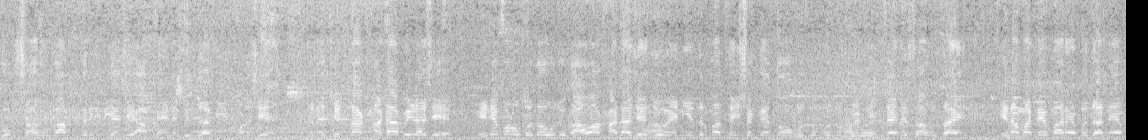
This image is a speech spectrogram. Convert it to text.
ખૂબ સારું કામ કરી રહ્યા છે. આપણે એને બિરદાવી પણ છે અને જેટલા ખાડા પડ્યા છે એને પણ હું બતાવું છું કે આવા ખાડા છે જો એની અંદરમાં થઈ શકે તો વધુ વધુ મેટલિંગ થાય ને સારું થાય. એના માટે મારે બધાને એક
